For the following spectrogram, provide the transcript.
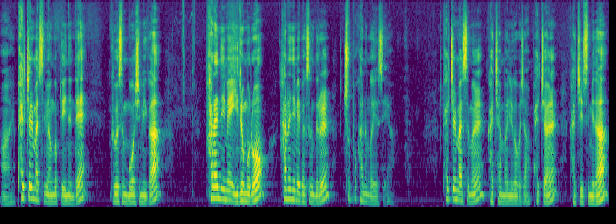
8절 말씀이 언급되어 있는데 그것은 무엇입니까? 하나님의 이름으로 하나님의 백성들을 축복하는 거였어요. 8절 말씀을 같이 한번 읽어보죠. 8절 같이 읽습니다.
